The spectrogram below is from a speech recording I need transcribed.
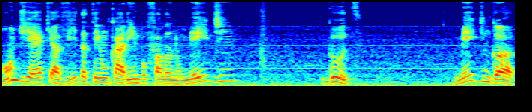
onde é que a vida tem um carimbo falando made in good, made in God?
